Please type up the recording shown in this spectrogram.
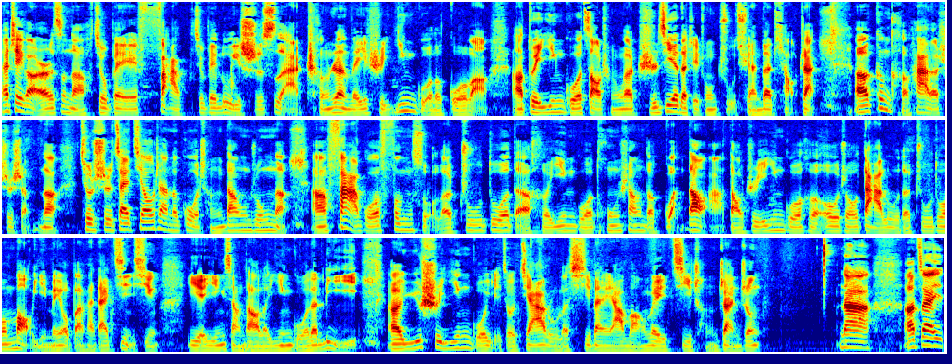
那这个儿子呢，就被法就被路易十四啊承认为是英国的国王啊，对英国造成了直接的这种主权的挑战。呃，更可怕的是什么呢？就是在交战的过程当中呢，啊，法国封锁了诸多的和英国通商的管道啊，导致英国和欧洲大陆的诸多贸易没有办法再进行，也影响到了英国的利益。呃，于是英国也就加入了西班牙王位继承战争。那啊，在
